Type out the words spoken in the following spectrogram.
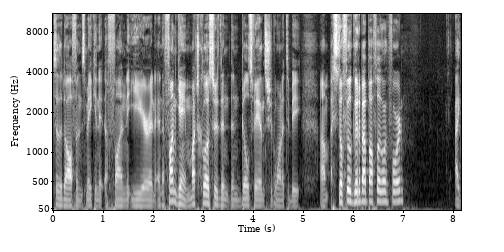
to the Dolphins, making it a fun year and, and a fun game, much closer than, than Bills fans should want it to be. Um, I still feel good about Buffalo going forward. I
